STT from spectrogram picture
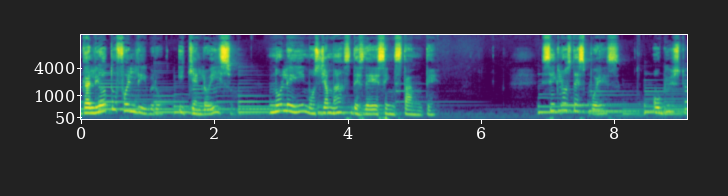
Galeoto fue el libro y quien lo hizo. No leímos ya más desde ese instante. Siglos después, Auguste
